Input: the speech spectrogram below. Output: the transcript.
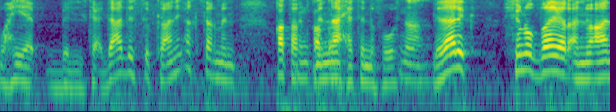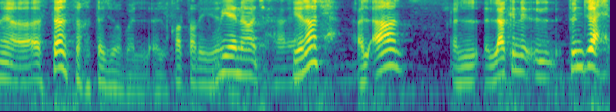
وهي بالتعداد السكاني أكثر من قطر من, قطر. من ناحية النفوس نعم. لذلك شنو الضير أنه أنا أستنسخ التجربة القطرية؟ وهي ناجحة يعني. هي ناجحة. الآن لكن تنجح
